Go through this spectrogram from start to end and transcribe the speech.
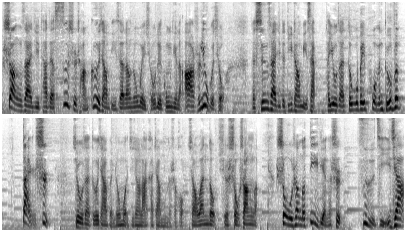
上赛季他在四十场各项比赛当中为球队攻进了二十六个球。那新赛季的第一场比赛，他又在德国杯破门得分。但是就在德甲本周末即将拉开战幕的时候，小豌豆却受伤了。受伤的地点呢是自己家。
